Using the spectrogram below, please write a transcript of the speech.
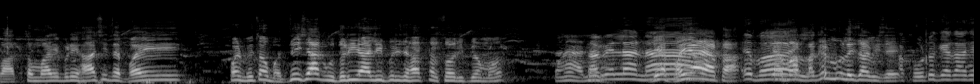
વાત તો મારી બધી હાચી છે ભાઈ. પણ મેં તો બધી શાક ઉધડી આલી પડી છે સત્તરસો રૂપિયામાં. તને આલી? તમે લા બે ના ભાઈ આયા હતા. એ કે ભાઈ અમારા લગ્નમાં લઈ જાવી છે. આ ખોટું કહેતા છે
